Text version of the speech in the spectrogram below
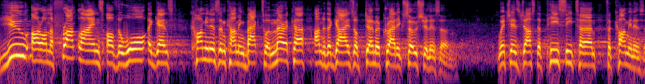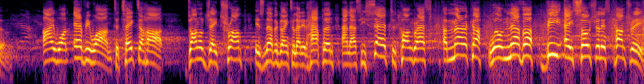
You are on the front lines of the war against communism coming back to America under the guise of democratic socialism, which is just a PC term for communism. I want everyone to take to heart Donald J. Trump is never going to let it happen. And as he said to Congress, America will never be a socialist country.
